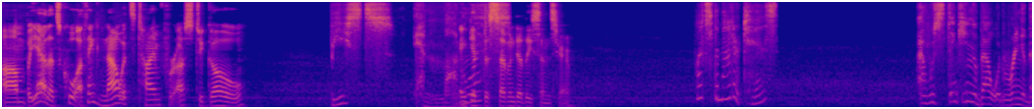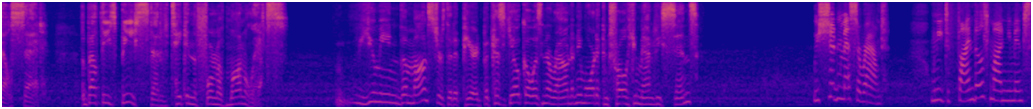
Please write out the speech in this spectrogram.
Um, but yeah, that's cool. I think now it's time for us to go Beasts and monoliths? and get the seven deadly sins here. What's the matter, Tiz? I was thinking about what Ringabel said. About these beasts that have taken the form of monoliths. You mean the monsters that appeared because Yoko isn't around anymore to control humanity's sins? We shouldn't mess around. We need to find those monuments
